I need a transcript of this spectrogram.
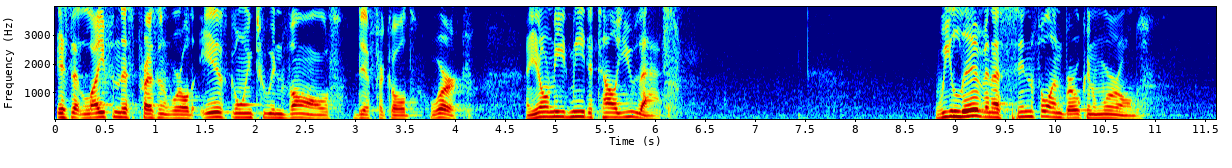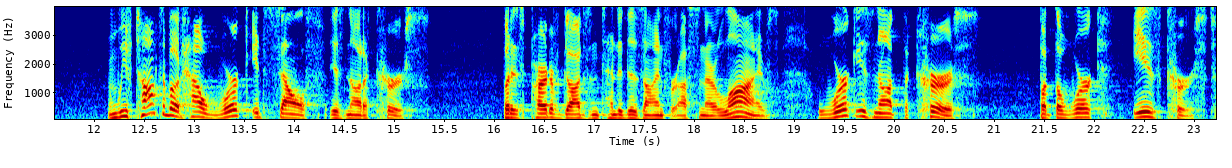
is that life in this present world is going to involve difficult work. And you don't need me to tell you that. We live in a sinful and broken world. And we've talked about how work itself is not a curse, but it's part of God's intended design for us in our lives. Work is not the curse, but the work is cursed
